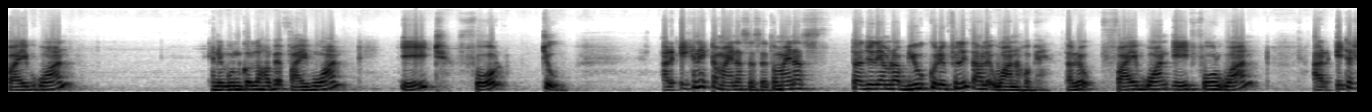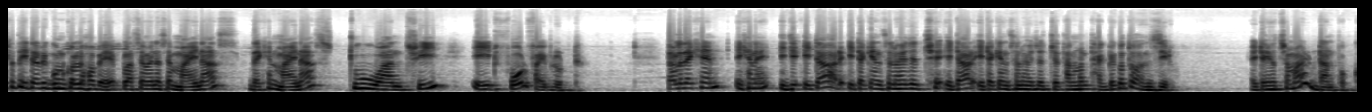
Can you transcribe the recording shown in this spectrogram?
ফাইভ ওয়ান এখানে গুণ করলে হবে five one eight four two আর এখানে একটা মাইনাস আছে, তো মাইনাসটা যদি আমরা বিয়োগ করে ফেলি, তাহলে ওয়ান হবে। তাহলে five one eight four one আর এটার সাথে এটার গুণ করলে হবে প্লাসে মাইনাসে মাইনাস দেখেন minus two one three eight four five root তাহলে দেখেন এখানে এই যে এটা আর এটা ক্যান্সেল হয়ে যাচ্ছে, এটা আর এটা ক্যান্সেল হয়ে যাচ্ছে, তার মানে থাকবে কত? জিরো এটাই হচ্ছে আমার ডান পক্ষ।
